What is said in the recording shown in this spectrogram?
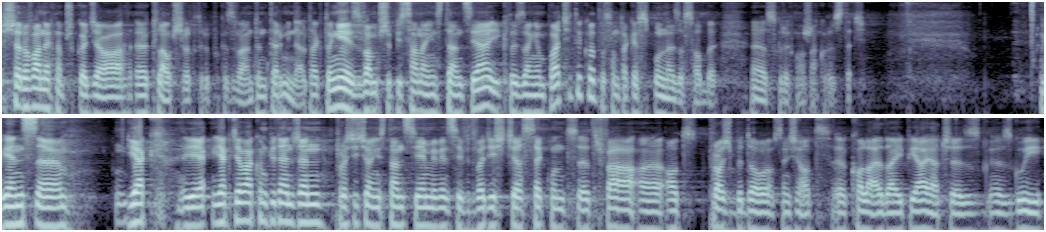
szerowanych na przykład działa Cloudshell, który pokazywałem, ten terminal. Tak? To nie jest wam przypisana instancja i ktoś za nią płaci, tylko to są takie wspólne zasoby, z których można korzystać. Więc jak, jak, jak, działa Compute Engine? Prosicie o instancję, mniej więcej w 20 sekund trwa od prośby do, w sensie od calla do API, czy z, z GUI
